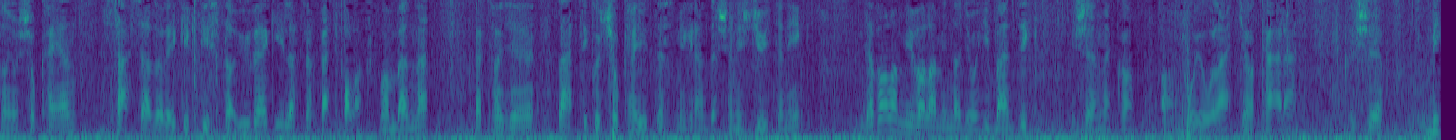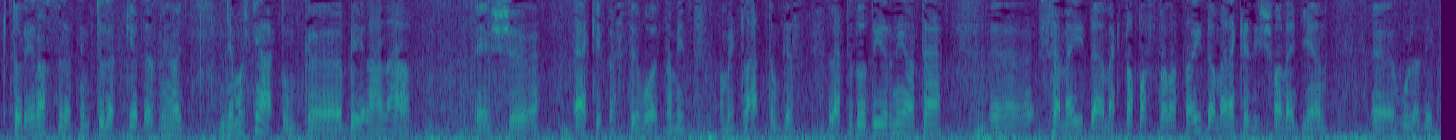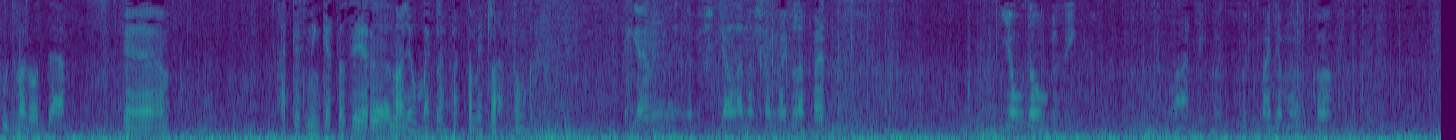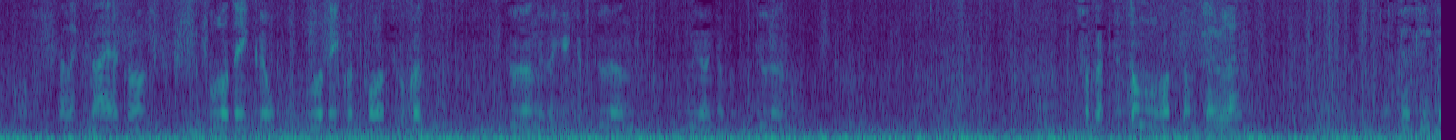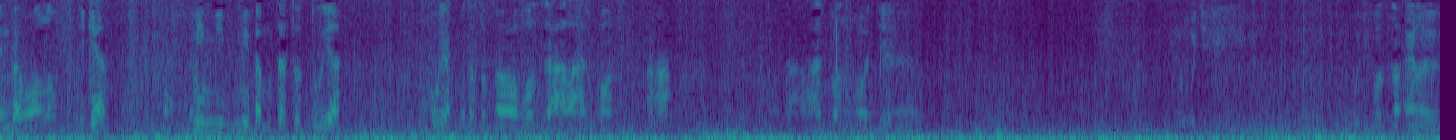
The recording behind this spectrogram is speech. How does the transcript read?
nagyon sok helyen 100%-ig tiszta üveg, illetve PET palack van benne, mert hogy látszik, hogy sok helyütt ezt még rendesen is gyűjtenék, de valami, valami nagyon hibázik, és ennek a, a folyó látja a kárát. És Viktor, én azt szeretném tőled kérdezni, hogy ugye most jártunk Bélánál, és elképesztő volt, amit, amit láttunk. Ezt le tudod írni a te ö, szemeiddel, meg tapasztalataiddal, mert neked is van egy ilyen ö, hulladékudvarod, de ö, hát ez minket azért nagyon meglepett, amit láttunk. Igen, engem is kellemesen meglepett. Jó dolgozik. Látszik, hogy, hogy megy a munka. Szelektálják a hulladék, hulladékot, palackokat külön, üvegeket külön, műanyagot külön. Sokat tanulhattam tőle, ezt őszintén bevallom. Igen? Persze. Mi, mi, mi bemutatott újat? Újat mutatott a hozzáállásban. Aha. hozzáállásban, hogy úgy, úgy hozza elő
